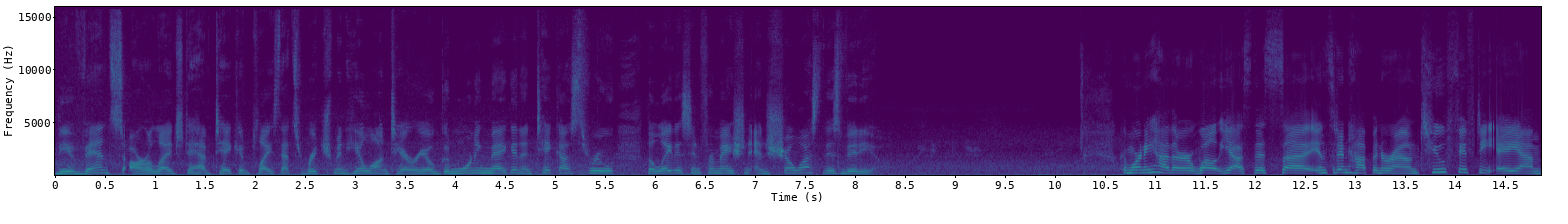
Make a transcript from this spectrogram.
the events are alleged to have taken place. That's Richmond Hill, Ontario. Good morning, Megan, and take us through the latest information and show us this video. Good morning, Heather. Well, yes, this uh, incident happened around 2.50 a.m.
